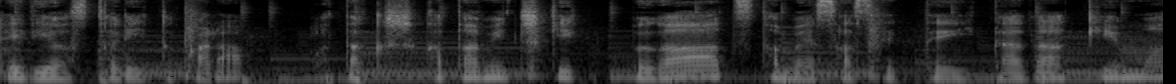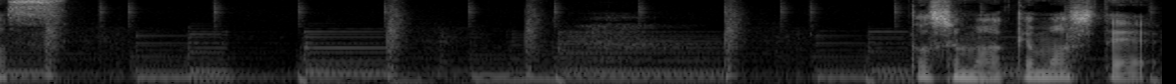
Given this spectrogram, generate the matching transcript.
レディオストリートから私片道切符が務めさせていただきます。年も明けまして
